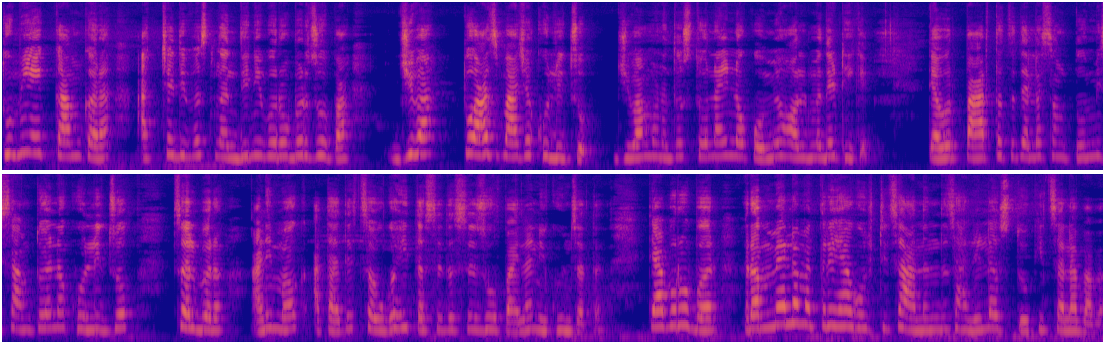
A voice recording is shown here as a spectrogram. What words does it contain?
तुम्ही एक काम करा. आजच्या दिवस नंदिनीबरोबर झोपा. जीवा तू आज माझ्या खोलीत झोप. जीवा म्हणत असतो नाही नको मी हॉलमध्ये ठीक आहे. त्यावर पार्थ आता त्याला सांगतो मी सांगतोय ना खोलीत झोप. चल बरं. आणि मग आता ते चौघंही तसे तसे झोपायला निघून जातात. त्याबरोबर रम्याला मात्र ह्या गोष्टीचा आनंद झालेला असतो की चला बाबा.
